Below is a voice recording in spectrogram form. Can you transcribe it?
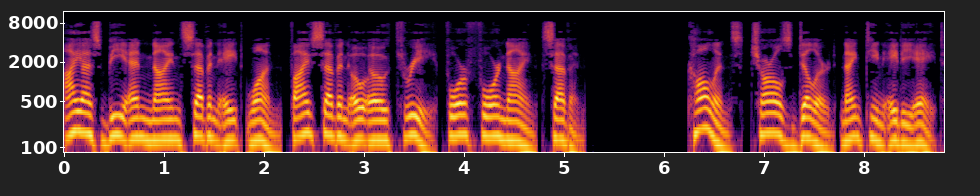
ISBN 978-1-57003-449-7. Collins, Charles Dillard 1988.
